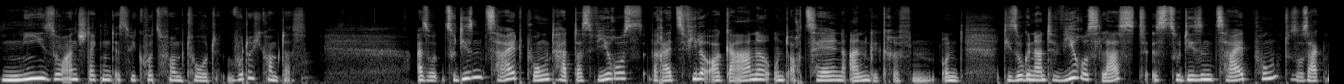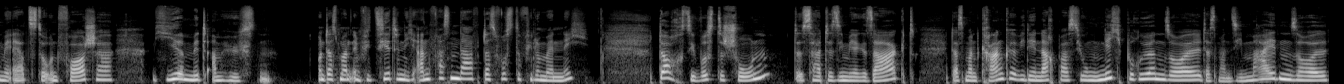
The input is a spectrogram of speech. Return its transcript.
nie so ansteckend ist wie kurz vorm Tod. Wodurch kommt das? Also zu diesem Zeitpunkt hat das Virus bereits viele Organe und auch Zellen angegriffen. Und die sogenannte Viruslast ist zu diesem Zeitpunkt, so sagten mir Ärzte und Forscher, hier mit am höchsten. Und dass man Infizierte nicht anfassen darf, das wusste Philomen nicht? Doch, sie wusste schon, das hatte sie mir gesagt, dass man Kranke wie den Nachbarsjungen nicht berühren soll, dass man sie meiden soll,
